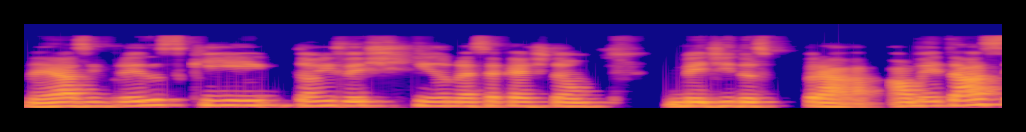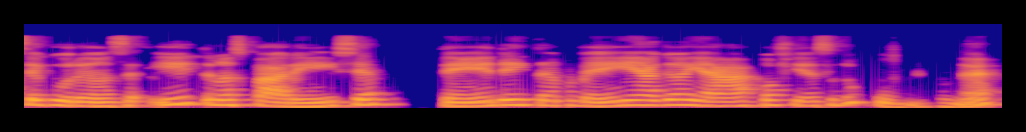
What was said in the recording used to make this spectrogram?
né? As empresas que estão investindo nessa questão, medidas para aumentar a segurança e transparência, tendem também a ganhar a confiança do público, né?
